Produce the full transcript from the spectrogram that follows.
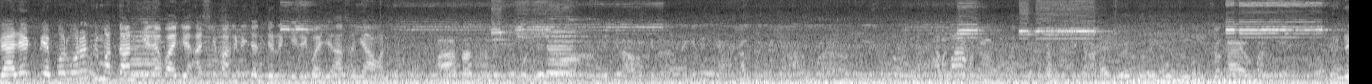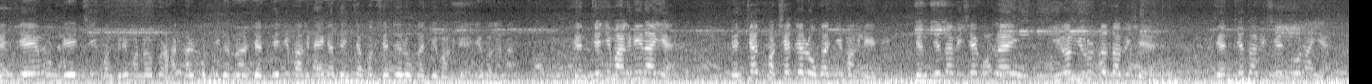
बॅलेट पेपरवरच मतदान केलं पाहिजे अशी मागणी जनतेनं केली पाहिजे असं मी आवाहन करतो. आता धनंजय मुंडेंवर देखील आरोप केला जाते की त्यांची हकालपट्टी करा मंत्रिमंडळातून त्यांची हकालपट्टी करा तुमचं काय मागणी आहे? धनंजय मुंडेची मंत्रिमंडळातून हकालपट्टी करणार जनतेची मागणी आहे का त्यांच्या पक्षाच्या लोकांची मागणी आहे? हे बघा ना. जनतेची मागणी नाही आहे. त्यांच्याच पक्षाच्या लोकांची मागणी आहे ती. जनतेचा विषय कुठला आहे? जीवनविरुद्धचा विषय आहे. जनतेचा विषय तो नाही आहे.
